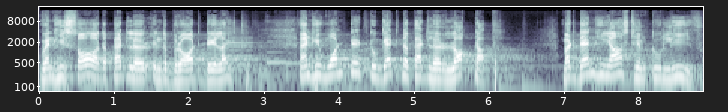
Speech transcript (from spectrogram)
when he saw the peddler in the broad daylight. And he wanted to get the peddler locked up. But then he asked him to leave.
